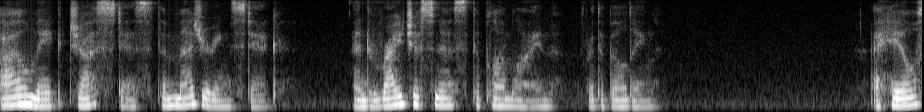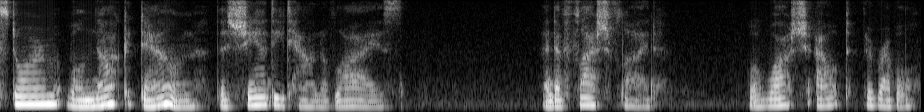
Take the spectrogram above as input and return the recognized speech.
I'll make justice the measuring stick and righteousness the plumb line for the building. A hailstorm will knock down the shanty town of lies, and a flash flood will wash out the rubble.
